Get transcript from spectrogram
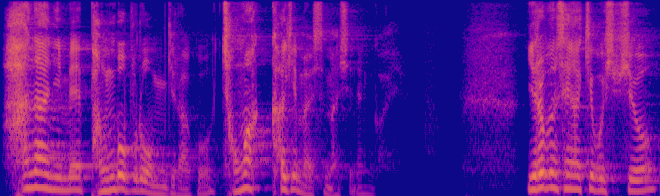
하나님의 방법으로 옮기라고 정확하게 말씀하시는 거예요. 여러분 생각해 보십시오.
